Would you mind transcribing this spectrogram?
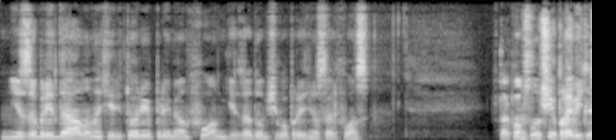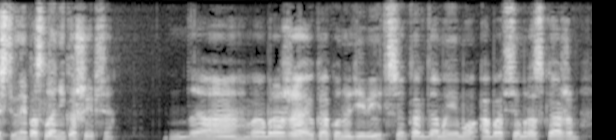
не забредала на территорию племен Фонги, задумчиво произнес Альфонс. В таком случае правительственный посланник ошибся. Да, воображаю, как он удивится, когда мы ему обо всем расскажем —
